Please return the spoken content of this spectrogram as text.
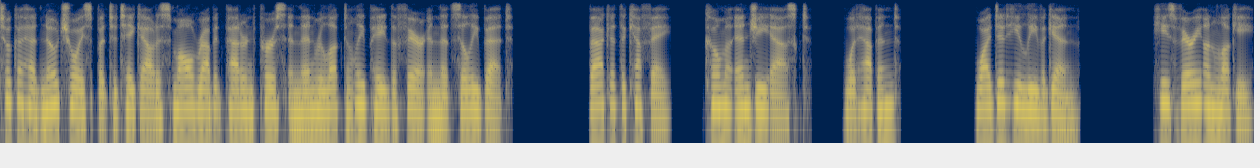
Touka had no choice but to take out a small rabbit-patterned purse and then reluctantly paid the fare in that silly bet. Back at the cafe, Koma Enji asked, what happened? Why did he leave again? He's very unlucky.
